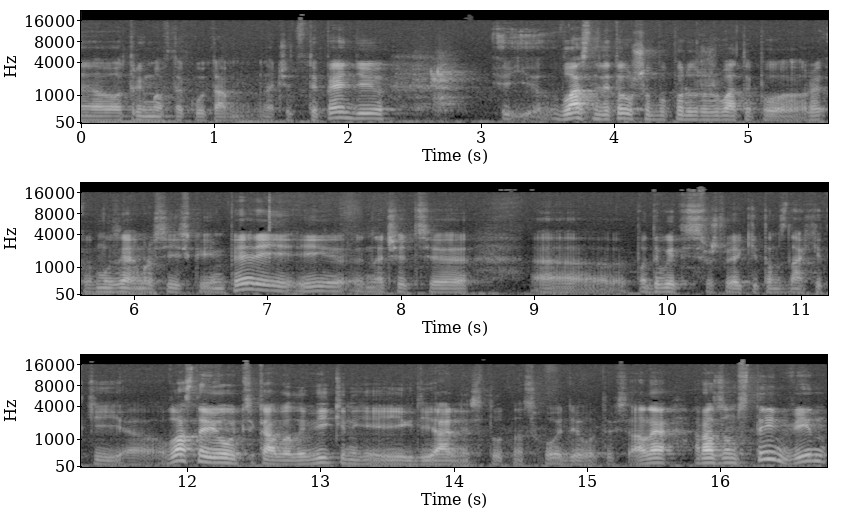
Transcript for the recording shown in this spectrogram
е, отримав таку там, значить, стипендію. Власне, для того, щоб подорожувати по музеям Російської імперії і, значить, е, е, подивитися, що які там знахідки є. Власне, його цікавили вікінги їх діяльність тут на сході. От і все. Але разом з тим він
